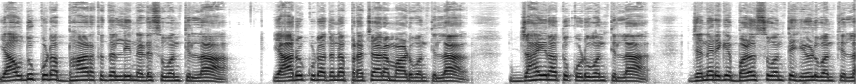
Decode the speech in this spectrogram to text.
ಯಾವುದೂ ಕೂಡ ಭಾರತದಲ್ಲಿ ನಡೆಸುವಂತಿಲ್ಲ. ಯಾರೂ ಕೂಡ ಅದನ್ನು ಪ್ರಚಾರ ಮಾಡುವಂತಿಲ್ಲ, ಜಾಹೀರಾತು ಕೊಡುವಂತಿಲ್ಲ, ಜನರಿಗೆ ಬಳಸುವಂತೆ ಹೇಳುವಂತಿಲ್ಲ,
